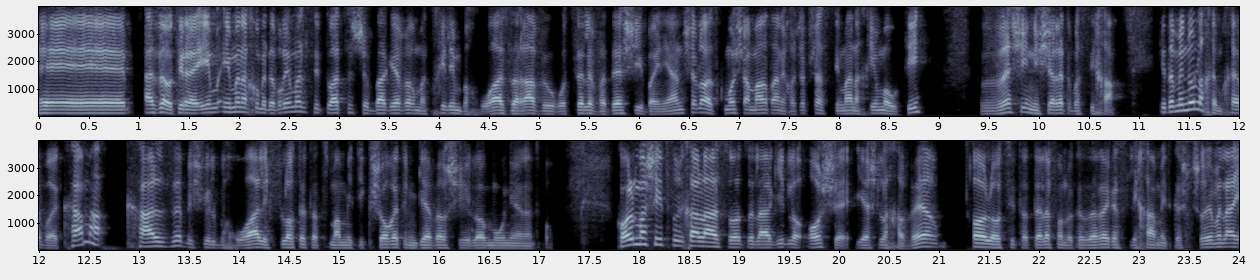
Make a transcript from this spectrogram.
אה, אז זהו, תראה, אם, אם אנחנו מדברים על סיטואציה שבה גבר מתחיל עם בחורה זרה והוא רוצה לוודא שהיא בעניין שלו, אז כמו שאמרת, אני חושב שהסימן הכי מהותי זה שהיא נשארת בשיחה. כי דמיינו לכם, חבר'ה, כמה קל זה בשביל בחורה לפלוט את עצמה מתקשורת עם גבר שהיא לא מעוניינת בו. כל מה שהיא צריכה לעשות זה להגיד לו או שיש לה חבר, או להוציא את הטלפון וכזה רגע סליחה מתקשרים אליי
